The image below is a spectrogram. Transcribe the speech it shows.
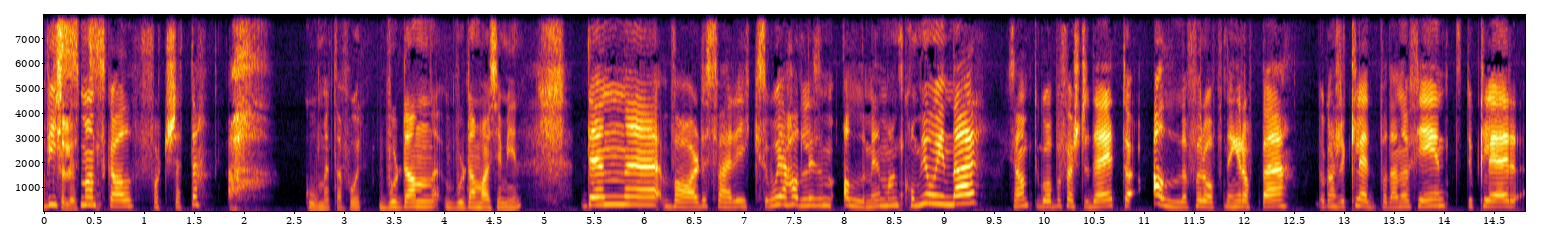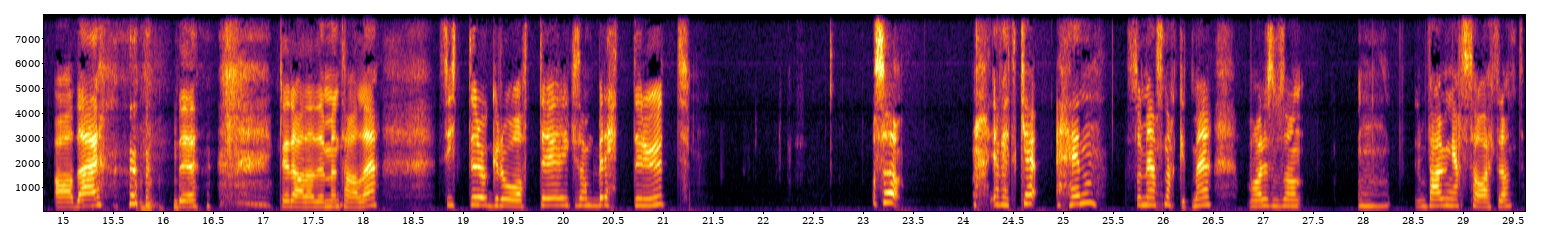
Absolutt. hvis man skal fortsette. God metafor. Hvordan, hvordan var kjemien? Den eh, var dessverre ikke så god. Jeg hadde liksom alle mine Man kommer jo inn der, ikke sant? Går på første date, og alle forhåpninger oppe. Du har kanskje kledd på deg noe fint. Du kler av deg det, Kler av deg det mentale. Sitter og gråter, ikke sant? bretter ut. Og så Jeg vet ikke. Hen som jeg snakket med, var liksom sånn mm, Hver gang jeg sa et eller annet,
